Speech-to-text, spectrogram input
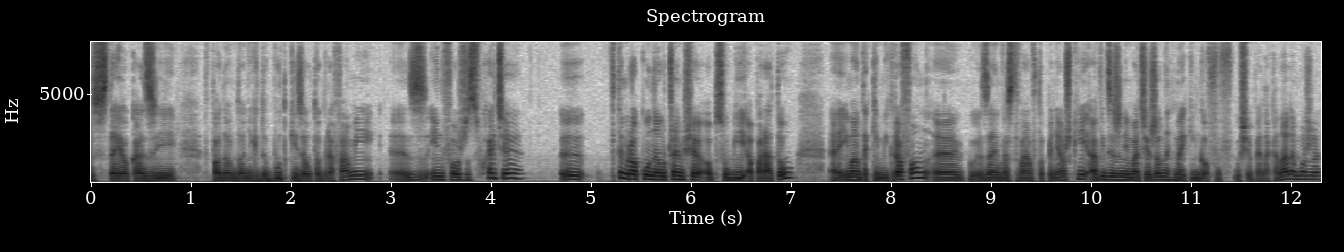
z tej okazji wpadłem do nich do budki z autografami e, z info, że słuchajcie, w tym roku nauczyłem się obsługi aparatu e, i mam taki mikrofon, e, zainwestowałem w to pieniążki, a widzę, że nie macie żadnych making-offów u siebie na kanale. Może,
